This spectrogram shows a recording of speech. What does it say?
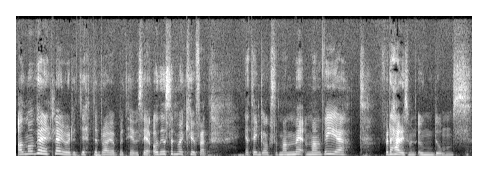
ja, de har verkligen gjort ett jättebra jobb med tv-serier. Och det är så himla kul för att jag tänker också att man, man vet, för det här är som en, ungdoms,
